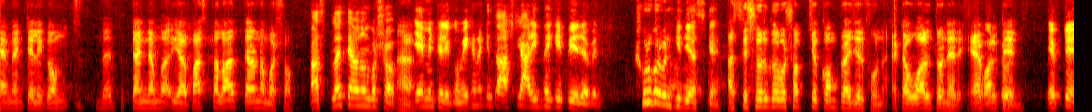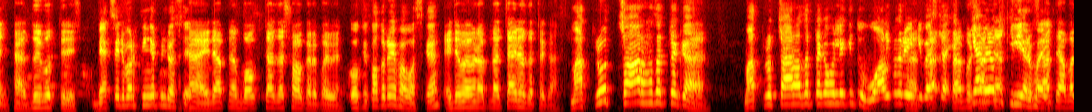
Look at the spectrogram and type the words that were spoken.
M N telecom চার নম্বর ইয়া পাঁচতলা তেরো নম্বর শপ তেরো নম্বর সব হ্যাঁ। এম এন টেলিকম এখানে কিন্তু আসলে আরিফ ভাইকে পেয়ে যাবেন। শুরু করবেন কি দিয়ে আজকে? আজকে শুরু করব সবচেয়ে কম প্রাইজের ফোন একটা ওয়ালটনের এফ টেন এফ টেন হ্যাঁ দুই বত্রিশ। ব্যাক সাইড আবার ফিঙ্গারপ্রিন্ট আছে? হ্যাঁ এটা আপনার বক্স চার্জার সহকারে পাবেন। ওকে কত টাকা পাবো আজকে? এটা পাবেন আপনার চার হাজার টাকা। মাত্র চার হাজার টাকা? হ্যাঁ। মাত্র চার হাজার টাকা হলে কিন্তু এই হ্যাঁ, ডিভাইসটা তারপর ক্যামেরা তো ক্লিয়ার ভাই। সাথে আবার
